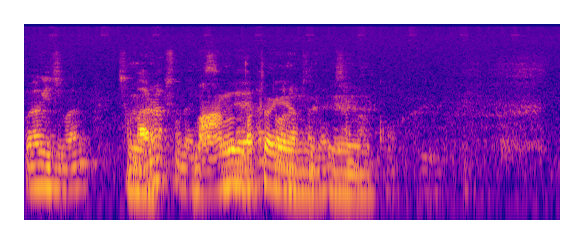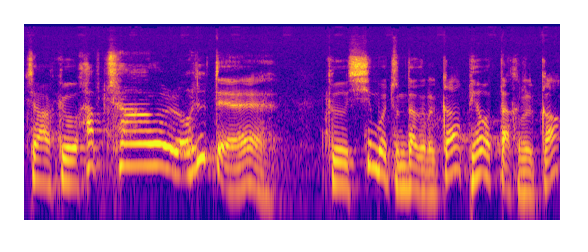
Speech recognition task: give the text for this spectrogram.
고향이지만 참 음. 많은 합창단이 많은 있어요. 네, 합창이 활동하는 있는데, 합창단이 참 예. 많고. 자, 그 합창을 어릴 때 그 심어준다 그럴까? 배웠다 그럴까?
